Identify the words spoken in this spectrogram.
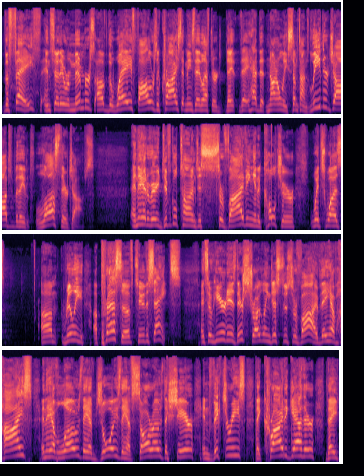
the faith, and so they were members of the way, followers of Christ. That means they left their, they, they had to not only sometimes leave their jobs, but they lost their jobs. And they had a very difficult time just surviving in a culture which was um, really oppressive to the saints. And so here it is, they're struggling just to survive. They have highs and they have lows, they have joys, they have sorrows, they share in victories, they cry together, they,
